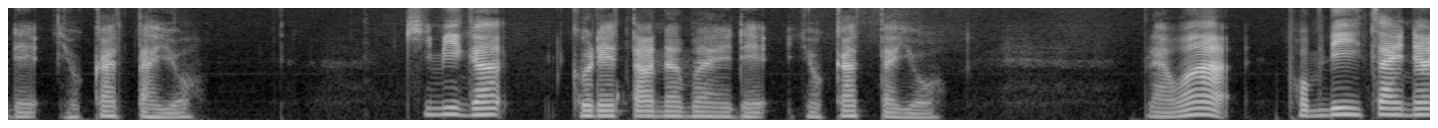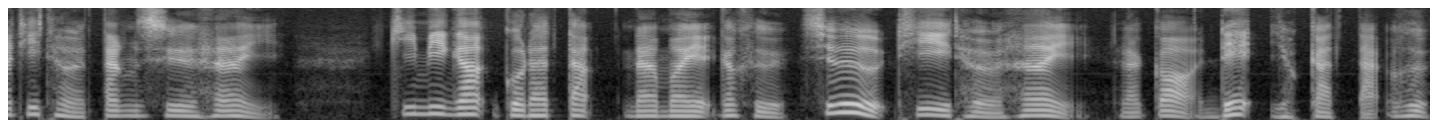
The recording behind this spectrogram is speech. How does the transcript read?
でよかったよ 君がくれた名前でよかったよแปลว่า ผมดีใจนะที่เธอตั้งชื่อให้君がくれた名前 ก็คือ ชื่อที่เธอให้ แล้วก็เดะโยกัตตะก็คือ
